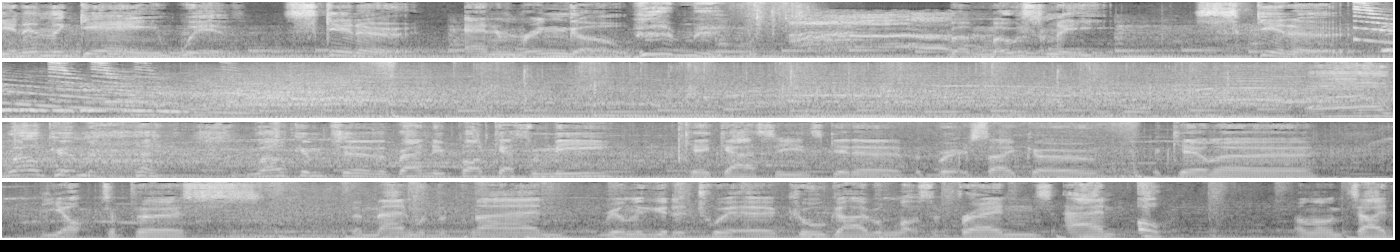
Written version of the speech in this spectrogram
Skin in the Game with Skinner and Ringo. Hit me. But mostly Skinner. Uh, welcome, welcome to the brand new podcast with me, Kay Cassie and Skinner, the British Psycho, the Killer, the Octopus, the Man with the Plan, really good at Twitter, cool guy with lots of friends, and oh, alongside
